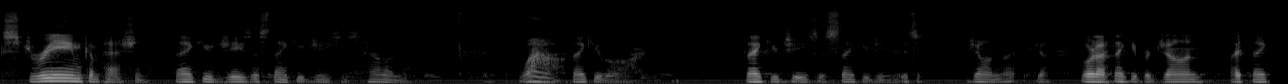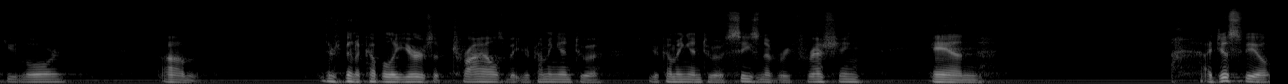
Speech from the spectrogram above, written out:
Extreme compassion. Thank you, Jesus. Thank you, Jesus. Hallelujah. Wow. Thank you, Lord. Thank you, Jesus. Thank you, Jesus. It's John, right? John. Lord, I thank you for John. I thank you, Lord. Um, there's been a couple of years of trials, but you're coming into a you're coming into a season of refreshing. And I just feel,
